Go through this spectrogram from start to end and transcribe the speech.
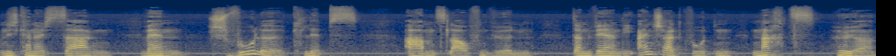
Und ich kann euch sagen, wenn schwule Clips abends laufen würden, dann wären die Einschaltquoten nachts höher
